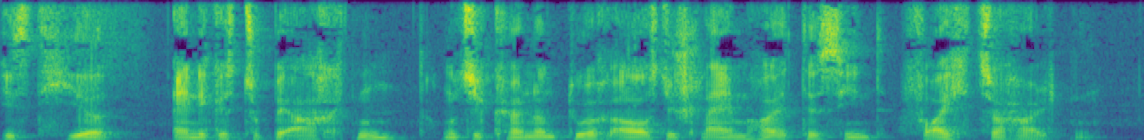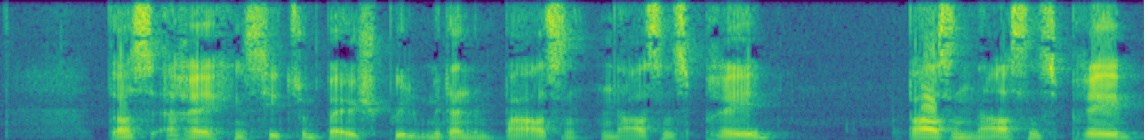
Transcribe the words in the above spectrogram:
ist hier einiges zu beachten und Sie können durchaus, die Schleimhäute sind feucht zu halten. Das erreichen Sie zum Beispiel mit einem Basen-Nasenspray. Basen-Nasenspray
